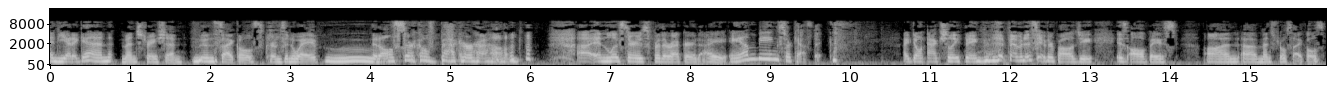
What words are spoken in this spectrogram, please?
And yet again, menstruation, moon cycles, crimson wave. It all circles back around. uh, and listeners, for the record, I am being sarcastic. I don't actually think that feminist anthropology is all based on uh, menstrual cycles.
